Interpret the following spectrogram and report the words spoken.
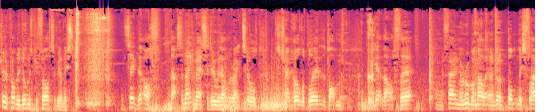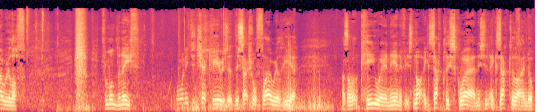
should have probably done this before to be honest. I'll take that off. That's a nightmare to do without the right tool. Just try and hold the blade at the bottom and get that off there. I'm going to find my rubber mallet and I'm going to bump this flywheel off from underneath. What I need to check here is that this actual flywheel here has a little keyway in here and if it's not exactly square and it's not exactly lined up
